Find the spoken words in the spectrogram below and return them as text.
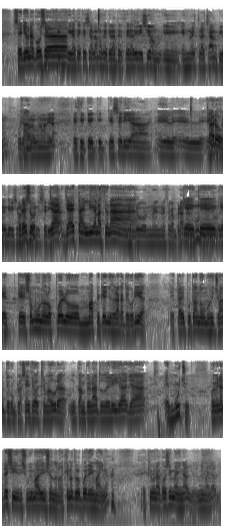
sería una cosa... fíjate que si hablamos de que la tercera división eh, es nuestra champion, por llamarlo de alguna manera, Es decir, ¿qué, qué, sería el, el, claro, en división por eso, ya, ya está en Liga Nacional nuestro, nuestro campeonato que, del mundo, que, que, somos uno de los pueblos más pequeños de la categoría. Está disputando, como hemos dicho antes, con Plasencia o Extremadura, un campeonato de liga, ya es mucho. Pues imagínate si subimos a división de no, es que no te lo puedes imaginar. es que es una cosa inimaginable, inimaginable.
